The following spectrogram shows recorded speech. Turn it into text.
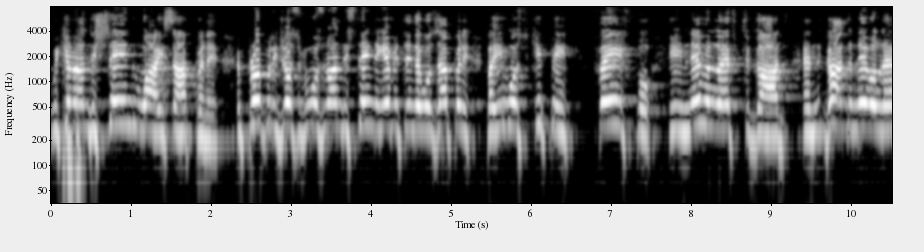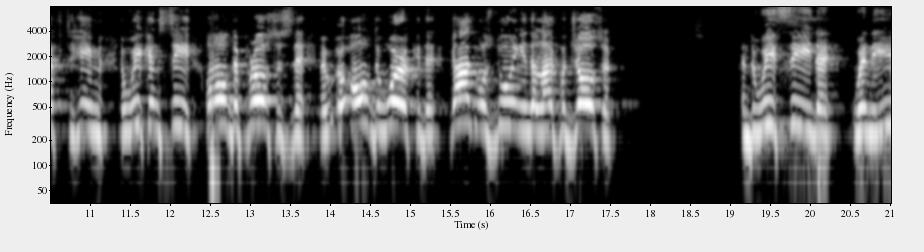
we cannot understand why it's happening. And probably Joseph was not understanding everything that was happening, but he was keeping faithful. He never left God, and God never left him. And we can see all the process, that, all the work that God was doing in the life of Joseph. And we see that when he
